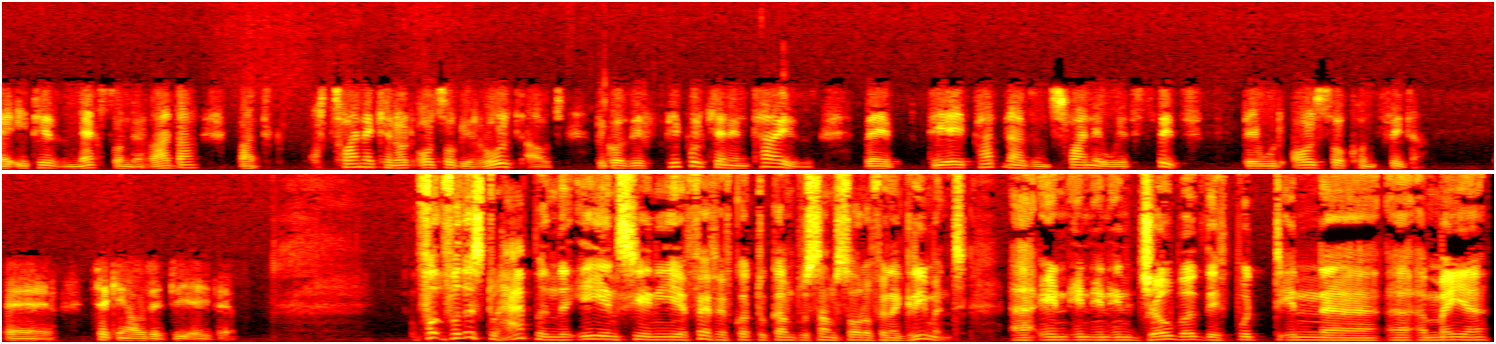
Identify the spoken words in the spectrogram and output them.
uh, it is next on the radar, but Tshwane cannot also be ruled out because if people can entice the DA partners in Tshwane with seats, they would also consider uh, taking out the DA there. For, for this to happen, the ANC and EFF have got to come to some sort of an agreement. Uh, in, in, in Joburg, they've put in uh, a mayor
